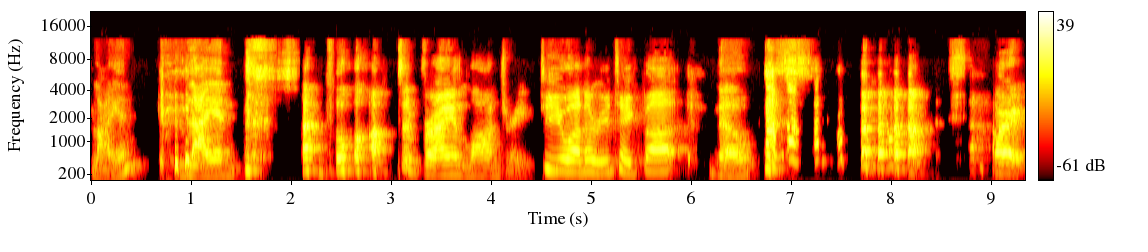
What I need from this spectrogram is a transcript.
Lion. Lion that belonged to Brian Laundrie. Do you want to retake that? No. All right.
